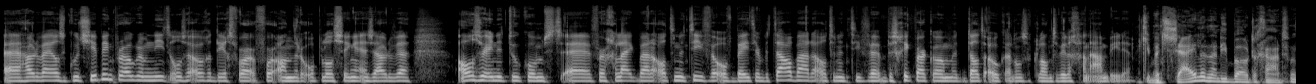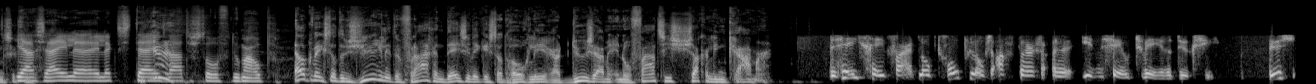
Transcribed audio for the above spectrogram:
eh, houden wij als Good Shipping Program niet onze ogen dicht voor, voor andere oplossingen. En zouden we, als er in de toekomst eh, vergelijkbare alternatieven of beter betaalbare alternatieven beschikbaar komen, dat ook aan onze klanten willen gaan aanbieden. Dat je met zeilen naar die boten gaat. Want je- Ja, zeilen, elektriciteit, Ja. waterstof, doe maar op. Elke week stelt een jurylid een vraag en deze week is dat hoogleraar duurzame innovaties Jacqueline Kramer. De zeescheepvaart loopt hopeloos achter eh, in CO2-reductie. Dus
